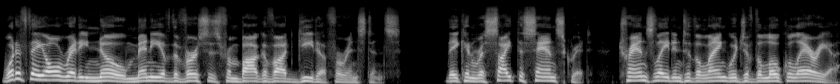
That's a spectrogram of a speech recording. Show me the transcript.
What if they already know many of the verses from Bhagavad Gita, for instance? They can recite the Sanskrit, translate into the language of the local area,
